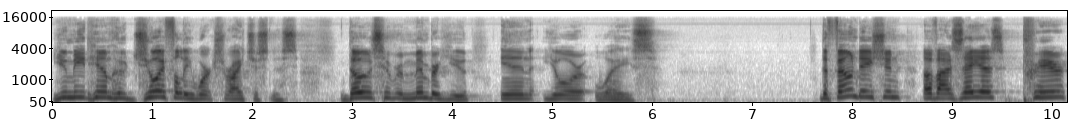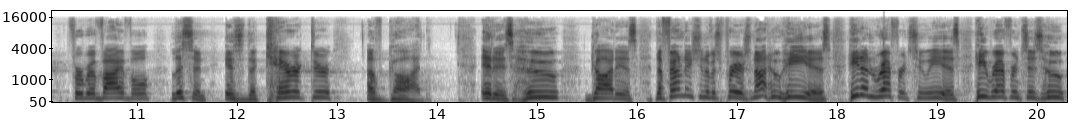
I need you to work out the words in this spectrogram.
You meet him who joyfully works righteousness, those who remember you in your ways. The foundation of Isaiah's prayer for revival, listen, is the character of God. It is who God is. The foundation of his prayer is not who he is. He doesn't reference who he is, he references who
